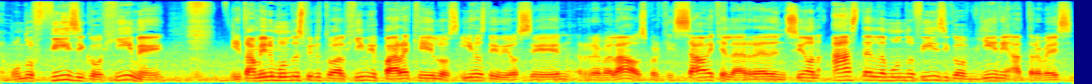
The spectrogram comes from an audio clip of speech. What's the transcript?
el mundo físico gime y también el mundo espiritual gime para que los hijos de Dios sean revelados, porque sabe que la redención hasta el mundo físico viene a través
